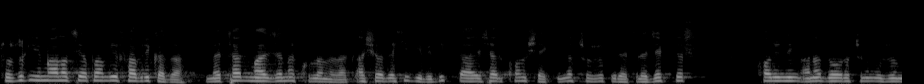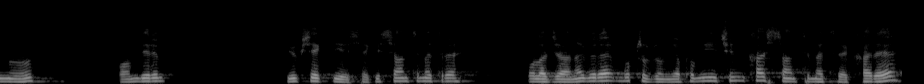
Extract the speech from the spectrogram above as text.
Tuzluk imalatı yapan bir fabrikada metal malzeme kullanarak aşağıdaki gibi dik dairesel kon şeklinde tuzluk üretilecektir. Koninin ana doğrusunun uzunluğu 10 birim, yüksekliği 8 santimetre olacağına göre bu tuzun yapımı için kaç santimetre kare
